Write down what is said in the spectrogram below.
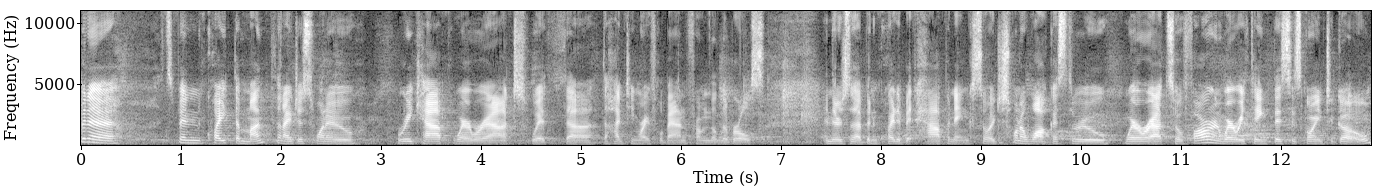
been a it's been quite the month, and I just want to recap where we're at with uh, the hunting rifle ban from the Liberals. And there's uh, been quite a bit happening. So I just want to walk us through where we're at so far and where we think this is going to go.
